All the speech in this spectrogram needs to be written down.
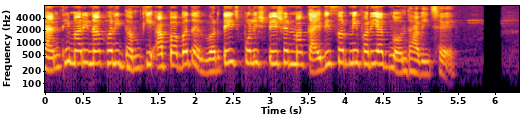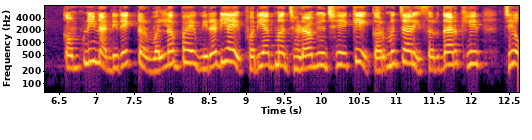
જાનથી મારી નાખવાની ધમકી આપવા બદલ વર્તેજ પોલીસ સ્ટેશનમાં કાયદેસરની ફરિયાદ નોંધાવી છે. કંપનીના ડિરેક્ટર વલ્લભભાઈ વિરડિયાએ ફરિયાદમાં જણાવ્યું છે કે કર્મચારી સરદાર ખેર, જેઓ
